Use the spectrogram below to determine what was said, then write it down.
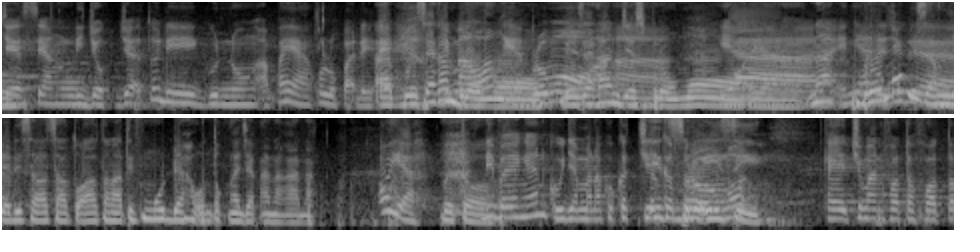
jazz yang di Jogja tuh di gunung apa ya? Aku lupa deh. Eh, biasanya kan di Malang Bromo. ya, Bromo. Biasanya kan jazz Bromo. Ya. ya. Nah, ini ada Bromo juga. bisa menjadi salah satu alternatif mudah untuk ngajak anak-anak. Oh ya, Betul. Di bayanganku zaman aku kecil ke It's so Bromo, easy. Kayak cuman foto-foto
